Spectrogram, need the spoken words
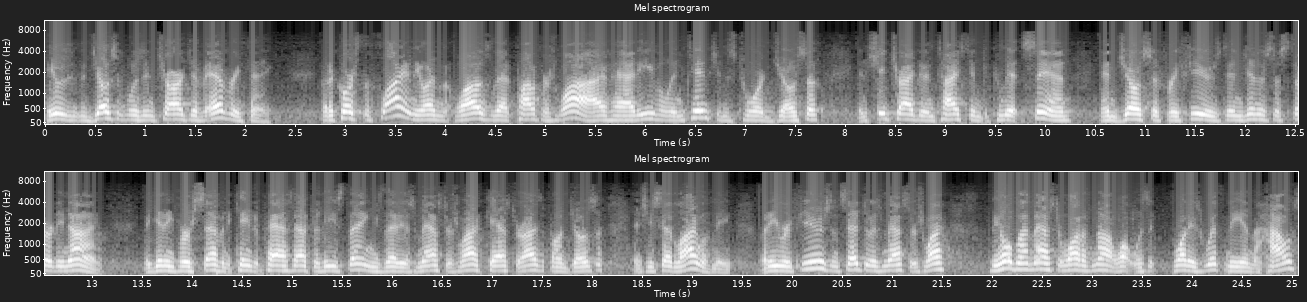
He was Joseph was in charge of everything. But of course, the fly in the ointment was that Potiphar's wife had evil intentions toward Joseph, and she tried to entice him to commit sin, and Joseph refused in Genesis 39. beginning verse 7. It came to pass after these things that his master's wife cast her eyes upon Joseph, and she said, Lie with me. But he refused and said to his master's wife, Behold, my master wotteth not what was it, what is with me in the house,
